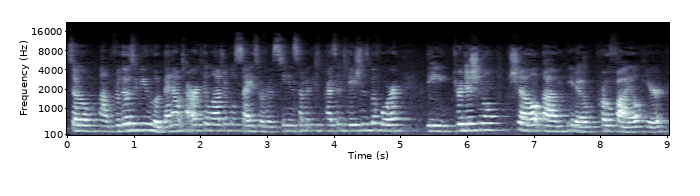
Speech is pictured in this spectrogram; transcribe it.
So um, for those of you who have been out to archaeological sites or have seen some of these presentations before, the traditional shell um, you know, profile here,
